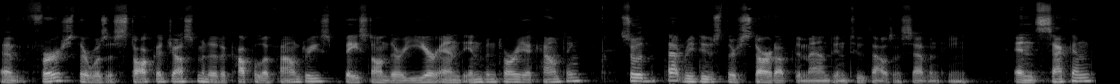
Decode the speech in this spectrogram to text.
Um, first, there was a stock adjustment at a couple of foundries based on their year end inventory accounting, so that reduced their startup demand in 2017. And second,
